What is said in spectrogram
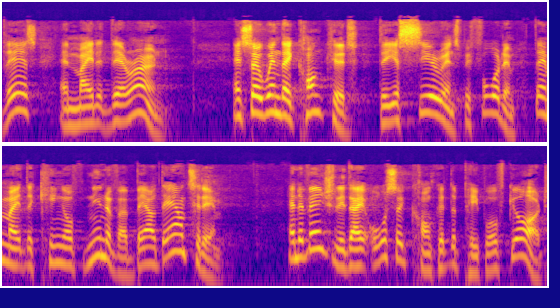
theirs and made it their own. And so when they conquered the Assyrians before them, they made the king of Nineveh bow down to them. And eventually they also conquered the people of God.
